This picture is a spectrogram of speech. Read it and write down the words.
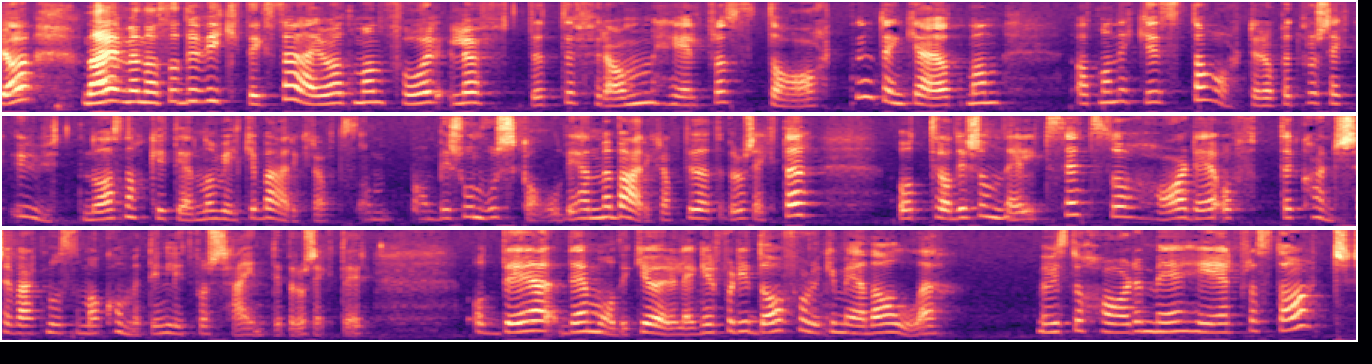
Ja, nei, men altså det viktigste er jo at man får løftet det fram helt fra starten, tenker jeg. At man, at man ikke starter opp et prosjekt uten å ha snakket gjennom hvilken bærekraftsambisjon. Hvor skal vi hen med bærekraft i dette prosjektet? Og tradisjonelt sett så har det ofte kanskje vært noe som har kommet inn litt for seint i prosjekter. Og det, det må du ikke gjøre lenger, fordi da får du ikke med deg alle. Men hvis du har det med helt fra start,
